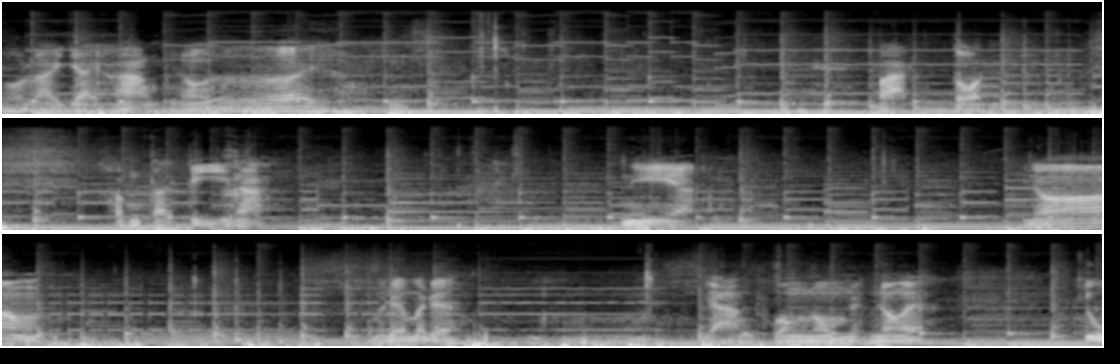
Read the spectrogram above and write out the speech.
อลายใหญ่ห่างพี่น้องเอ้ยปาดตอนคำตาตีนะ เนี่ยน้อง มาเด้อมาเด้อยางพวงนมเลยพี่น้องเอ้ยจุ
